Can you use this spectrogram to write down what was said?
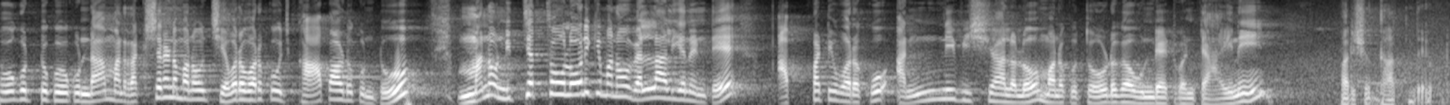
పోగొట్టుకోకుండా మన రక్షణను మనం చివరి వరకు కాపాడుకుంటూ మనం నిత్యత్వంలోనికి మనం వెళ్ళాలి అని అంటే అప్పటి వరకు అన్ని విషయాలలో మనకు తోడుగా ఉండేటువంటి ఆయనే పరిశుద్ధాత్మ దేవుడు.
